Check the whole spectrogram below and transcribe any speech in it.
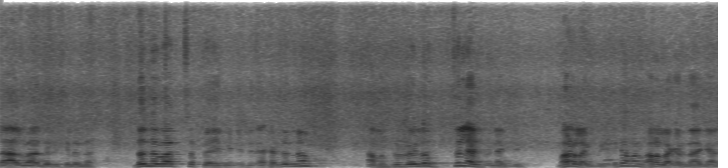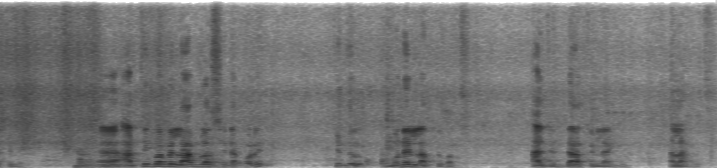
লাল বাহাদুর খেলো না। ধন্যবাদ ছোট্ট এই ভিডিওটি দেখার জন্য। আমন্ত্রণ রইল। চলে আসবেন একদিন। ভালো লাগবে। এটা আমার ভালো লাগার জায়গা আসলে। আর্থিকভাবে লাভ লস সেটা পরে, কিন্তু মনের লাভ তো পাচ্ছে। আসবেন দাঁড়াতে লাগবে। আল্লাহ হাফিজ।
